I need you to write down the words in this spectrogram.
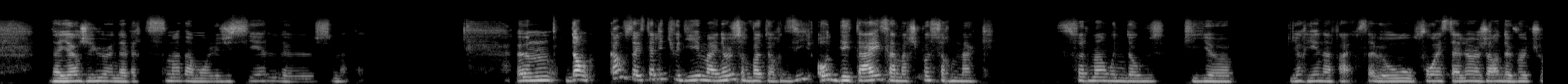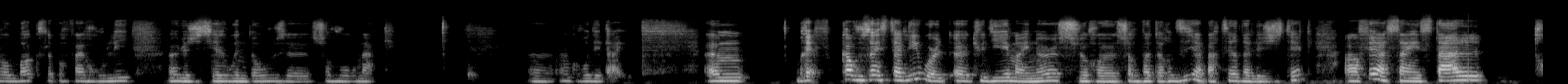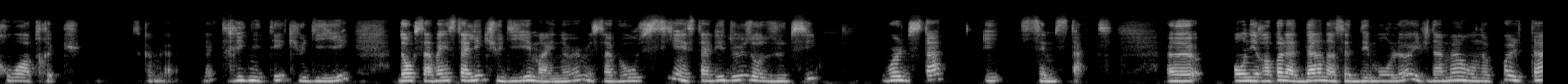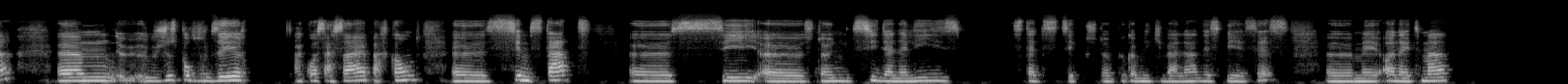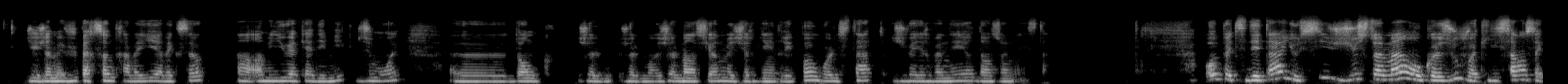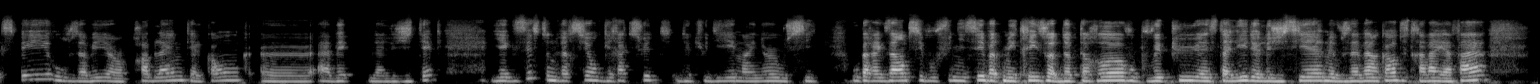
D'ailleurs, j'ai eu un avertissement dans mon logiciel euh, ce matin. donc, quand vous installez QDA Miner sur votre ordi, autre détail, ça ne marche pas sur Mac, seulement Windows. Puis, il n'y a rien à faire. Il faut installer un genre de VirtualBox pour faire rouler un logiciel Windows sur vos Mac un, gros détail. Euh, bref, quand vous installez Word, euh, QDA Miner sur, euh, sur votre ordi à partir de la Logitech, en fait, ça installe trois trucs. C'est comme la, trinité QDA. Donc, ça va installer QDA Miner, mais ça va aussi installer deux autres outils, WordStat et SimStat. on n'ira pas là-dedans dans cette démo-là. Évidemment, on n'a pas le temps. juste pour vous dire, à quoi ça sert. Par contre, euh, SimStat, euh, euh, c'est un outil d'analyse statistique. C'est un peu comme l'équivalent d'SPSS, mais honnêtement, j'ai jamais vu personne travailler avec ça, en, milieu académique du moins. donc, je, je, le mentionne, mais j'y reviendrai pas. WorldStat, je vais y revenir dans un instant. Autre petit détail aussi, justement, au cas où votre licence expire ou vous avez un problème quelconque euh, avec la Logitech, il existe une version gratuite de QDA Miner aussi. Ou par exemple, si vous finissez votre maîtrise, votre doctorat, vous pouvez plus installer le logiciel, mais vous avez encore du travail à faire,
